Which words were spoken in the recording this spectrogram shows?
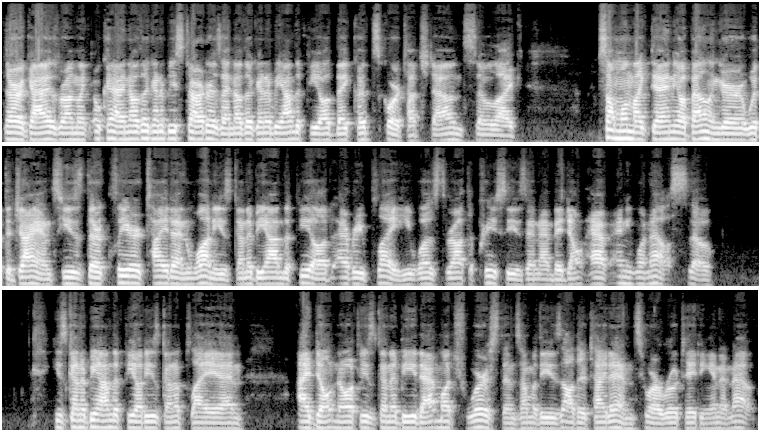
there are guys where I'm like, okay, I know they're going to be starters. I know they're going to be on the field. They could score touchdowns. So, like, someone like Daniel Bellinger with the Giants, he's their clear tight end one. He's going to be on the field every play. He was throughout the preseason, and they don't have anyone else. So, he's going to be on the field. He's going to play. And I don't know if he's going to be that much worse than some of these other tight ends who are rotating in and out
